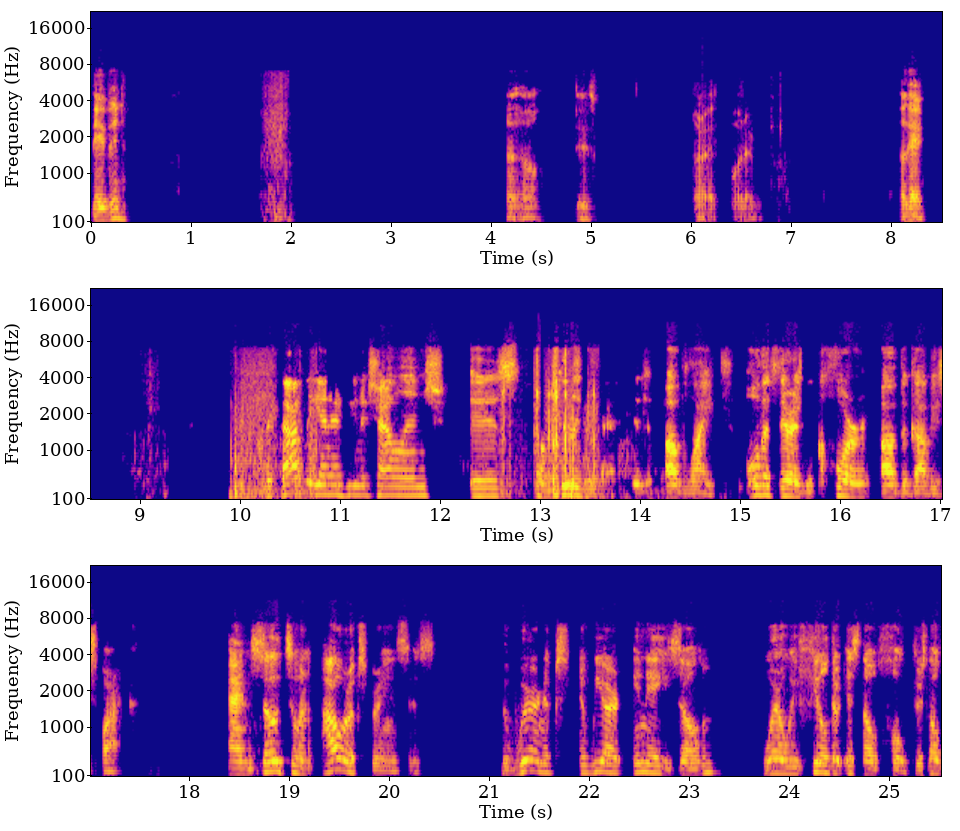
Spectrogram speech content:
David. Uh oh, there's all right, whatever. Okay. The godly energy in the challenge is completely divested of light. All that's there is the core of the godly spark. And so too in our experiences, we're in, we are in a zone where we feel there is no hope. There's no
